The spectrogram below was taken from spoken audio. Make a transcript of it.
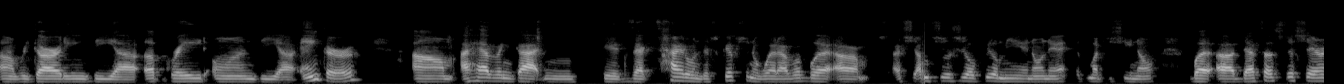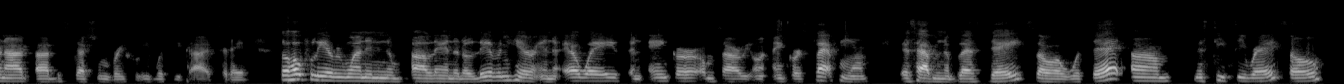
uh, regarding the uh, upgrade on the uh, anchor. Um, I haven't gotten the exact title and description or whatever, but um, I'm sure she'll fill me in on that as much as she know. But uh, that's us just sharing our, our, discussion briefly with you guys today. So hopefully everyone in the uh, land of the living here in the airwaves and Anchor, I'm sorry, on Anchor's platform is having a blessed day. So with that, um, Miss TC Rae, so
